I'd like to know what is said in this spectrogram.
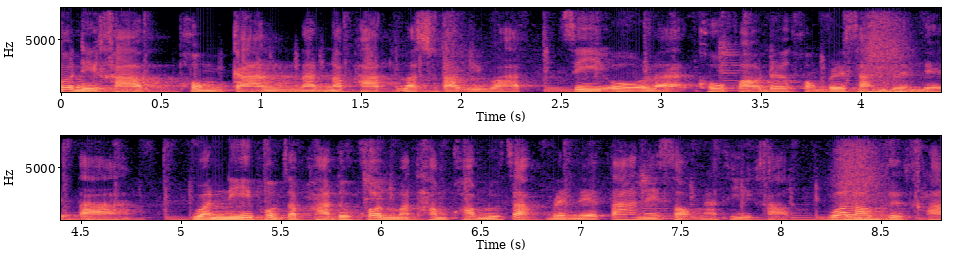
สวัสดีครับ ผมกันนันพัฒน์รัชตาวิวัฒน์ CEO และ Co-founder ของบริษัท Brain Data วันนี้ผมจะพาทุกคนมาทำความรู้จัก Brain Data ใน 2 นาทีครับ ว่าเราคือใคร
